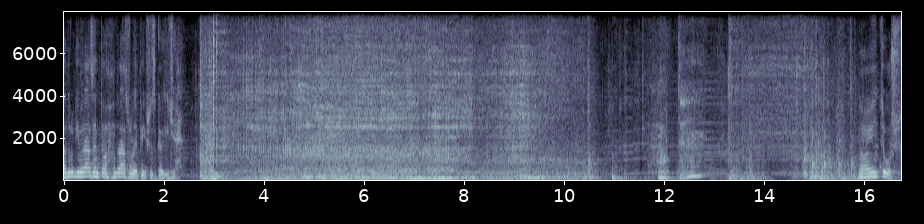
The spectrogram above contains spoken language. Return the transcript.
Za drugim razem to od razu lepiej wszystko idzie. O, ten. No i cóż.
